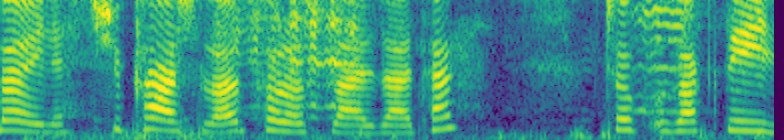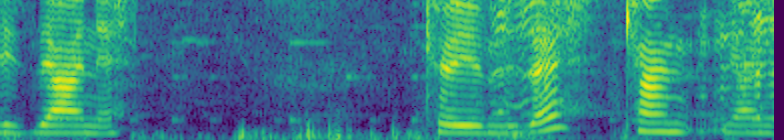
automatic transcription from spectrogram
Böyle. Şu karşılar Toroslar zaten. Çok uzak değiliz yani köyümüze. Yani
